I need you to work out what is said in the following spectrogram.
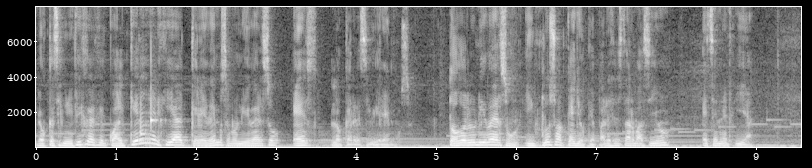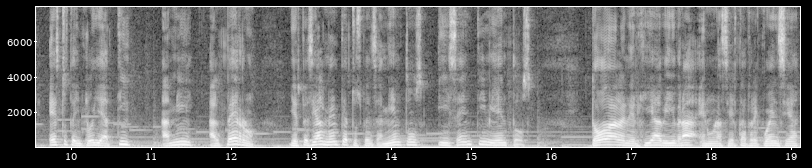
lo que significa que cualquier energía que le demos al universo es lo que recibiremos. Todo el universo, incluso aquello que parece estar vacío, es energía. Esto te incluye a ti, a mí, al perro, y especialmente a tus pensamientos y sentimientos. Toda la energía vibra en una cierta frecuencia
